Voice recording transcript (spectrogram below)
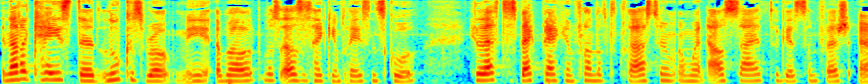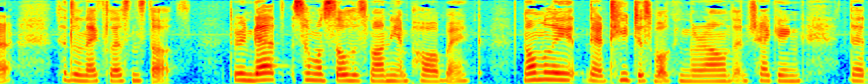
Another case that Lucas wrote me about was also taking place in school. He left his backpack in front of the classroom and went outside to get some fresh air till the next lesson starts. During that, someone stole his money and power bank. Normally, there are teachers walking around and checking that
